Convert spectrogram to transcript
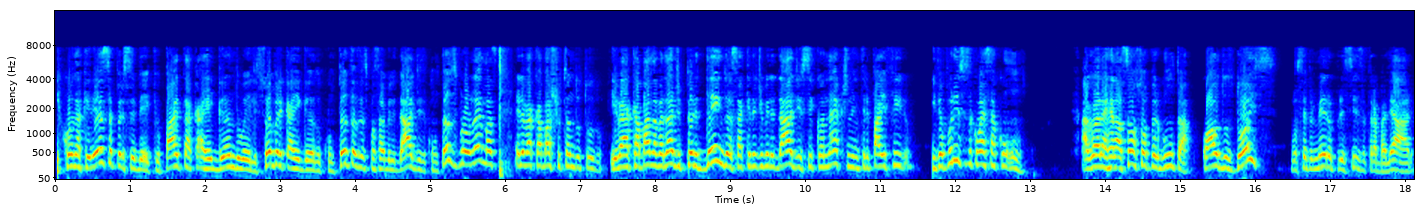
E quando a criança perceber que o pai está carregando ele, sobrecarregando com tantas responsabilidades, com tantos problemas, ele vai acabar chutando tudo. E vai acabar, na verdade, perdendo essa credibilidade, esse connection entre pai e filho. Então por isso você começa com um. Agora, em relação à sua pergunta, qual dos dois? Você primeiro precisa trabalhar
